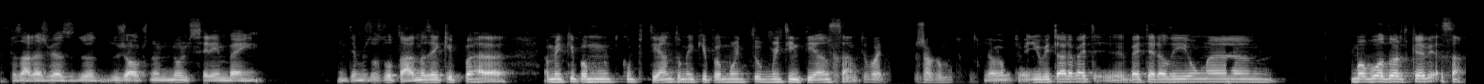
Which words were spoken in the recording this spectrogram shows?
Apesar das vezes dos jogos não, não lhe serem bem em termos de resultado, mas a equipa é uma equipa muito competente, uma equipa muito, muito intensa. Joga muito bem, joga muito bem. Joga muito bem. E o Vitória vai ter, vai ter ali uma, uma boa dor de cabeça.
